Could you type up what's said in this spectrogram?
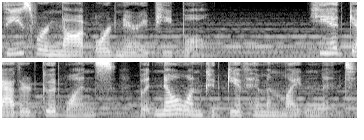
These were not ordinary people. He had gathered good ones, but no one could give him enlightenment.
